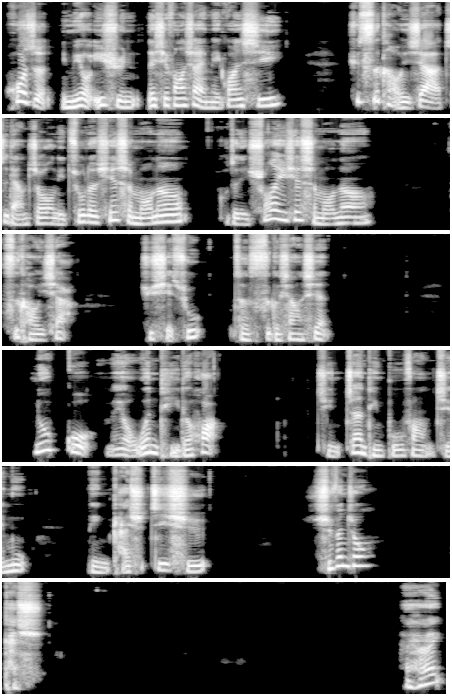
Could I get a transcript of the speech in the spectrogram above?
或者你没有依循那些方向也没关系，去思考一下这两周你做了些什么呢？或者你说了一些什么呢？思考一下，去写出这四个象限。如果没有问题的话，请暂停播放节目，并开始计时，十分钟，开始。嗨嗨，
